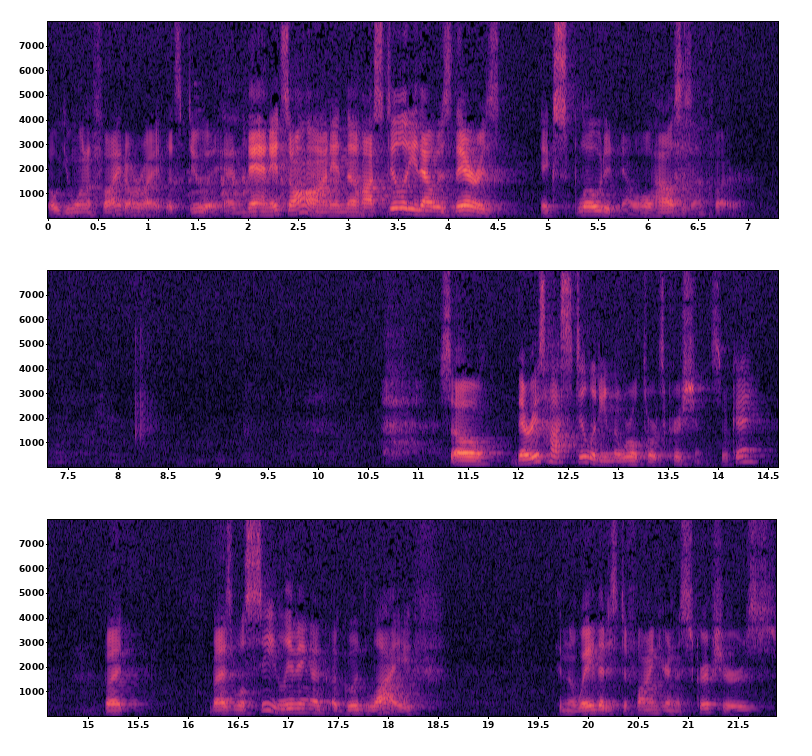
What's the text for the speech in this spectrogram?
Oh, you want to fight? All right, let's do it. And then it's on, and the hostility that was there is exploded now. The whole house is on fire. So there is hostility in the world towards Christians, okay? But, but as we'll see, living a, a good life in the way that it's defined here in the scriptures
